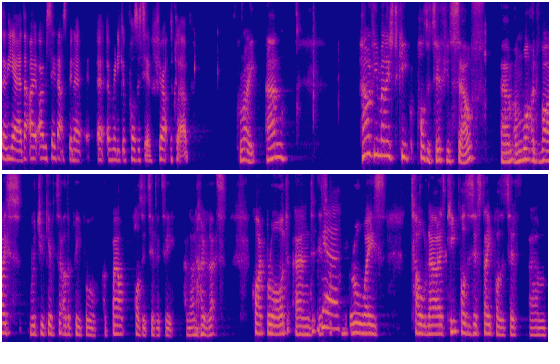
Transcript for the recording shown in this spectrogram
So yeah, that, I, I, would say that's been a, a really good positive throughout the club. Great. Um, how have you managed to keep positive yourself? Um, and what advice would you give to other people about positivity? And I know that's quite broad, and yeah. we're always told now is keep positive, stay positive. Um,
